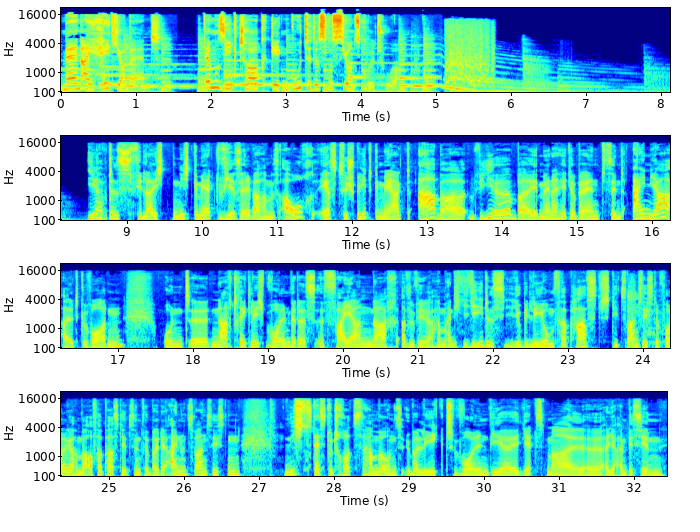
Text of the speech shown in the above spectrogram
Man, I Hate Your Band. Der Musiktalk gegen gute Diskussionskultur. Ihr habt es vielleicht nicht gemerkt, wir selber haben es auch erst zu spät gemerkt, aber wir bei Man I Hate Your Band sind ein Jahr alt geworden und äh, nachträglich wollen wir das äh, feiern nach, also wir haben eigentlich jedes Jubiläum verpasst. Die 20. Folge haben wir auch verpasst, jetzt sind wir bei der 21. Nichtsdestotrotz haben wir uns überlegt, wollen wir jetzt mal äh, ja, ein bisschen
